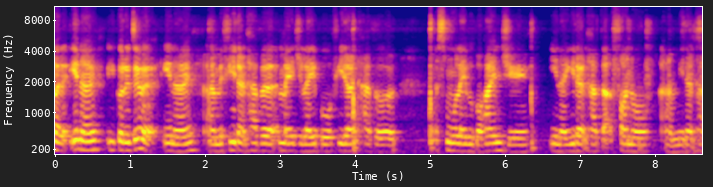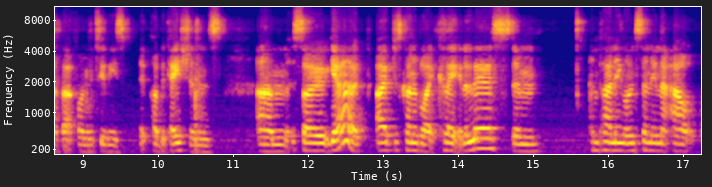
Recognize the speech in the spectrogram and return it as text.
but you know, you've got to do it. You know, um, if you don't have a major label, if you don't have a a small label behind you, you know, you don't have that funnel. Um, you don't have that funnel to these publications. Um, so yeah, I've just kind of like collated a list and I'm planning on sending that out.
